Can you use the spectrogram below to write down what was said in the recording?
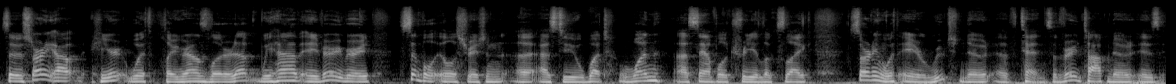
so starting out here with playgrounds loaded up, we have a very, very simple illustration uh, as to what one uh, sample tree looks like, starting with a root node of 10. So the very top node is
